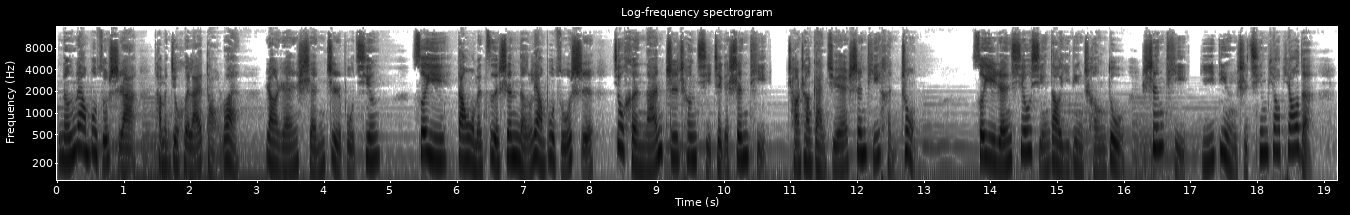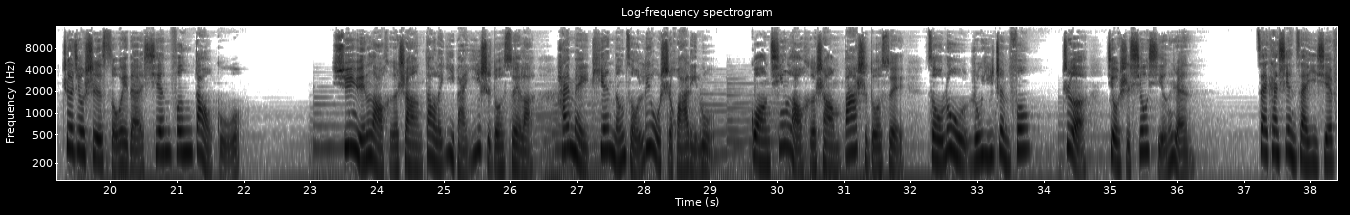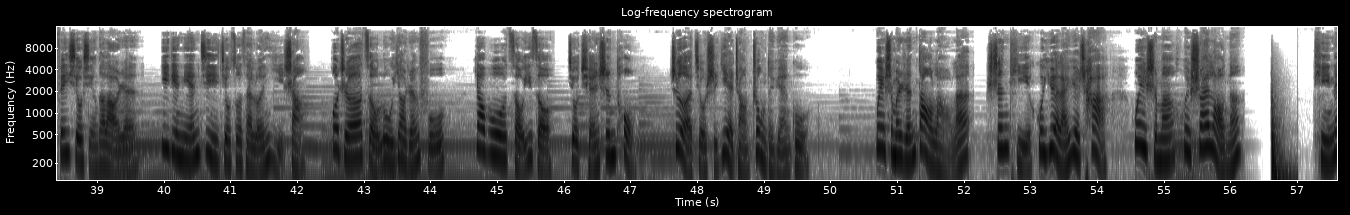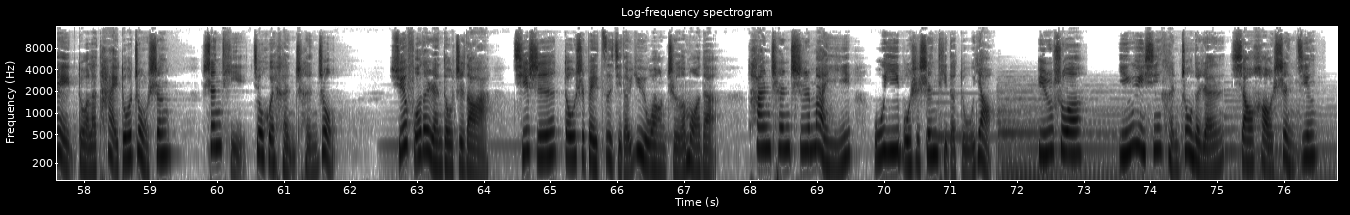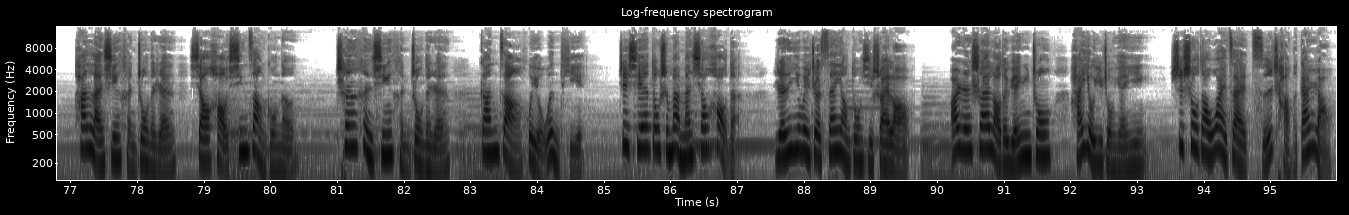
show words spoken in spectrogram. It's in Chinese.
能量不足时啊，他们就会来捣乱，让人神志不清。所以，当我们自身能量不足时，就很难支撑起这个身体，常常感觉身体很重。所以，人修行到一定程度，身体一定是轻飘飘的，这就是所谓的仙风道骨。虚云老和尚到了一百一十多岁了，还每天能走六十华里路。广清老和尚八十多岁，走路如一阵风，这就是修行人。再看现在一些非修行的老人，一点年纪就坐在轮椅上，或者走路要人扶，要不走一走就全身痛，这就是业障重的缘故。为什么人到老了身体会越来越差？为什么会衰老呢？体内躲了太多众生。身体就会很沉重。学佛的人都知道啊，其实都是被自己的欲望折磨的。贪嗔痴慢疑，无一不是身体的毒药。比如说，淫欲心很重的人消耗肾精，贪婪心很重的人消耗心脏功能，嗔恨心很重的人肝脏会有问题。这些都是慢慢消耗的。人因为这三样东西衰老。而人衰老的原因中，还有一种原因是受到外在磁场的干扰。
